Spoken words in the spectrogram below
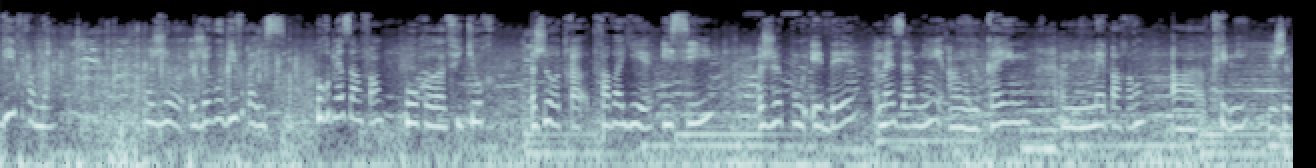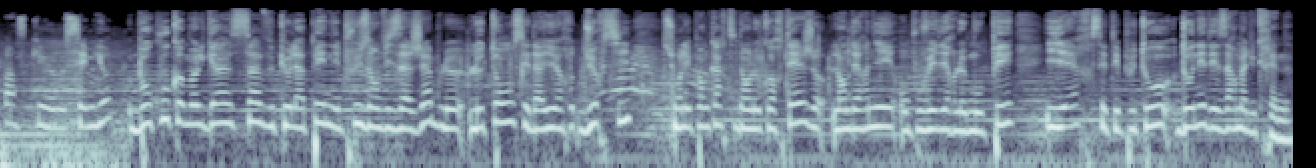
vivre, je, je veux vivre ici. Pour mes enfants, pour le futur. Je tra travailler ici, je peux aider mes amis en Ukraine, mes parents à Crimée. Je pense que c'est mieux. Beaucoup comme Olga savent que la paix n'est plus envisageable. Le ton s'est d'ailleurs durci sur les pancartes dans le cortège. L'an dernier, on pouvait lire le mot paix. Hier, c'était plutôt donner des armes à l'Ukraine.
